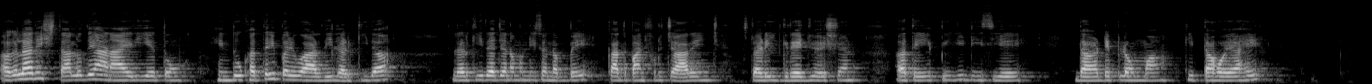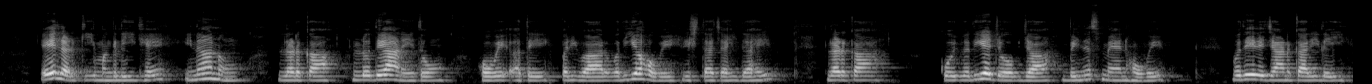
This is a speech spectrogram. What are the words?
ਅਗਲਾ ਰਿਸ਼ਤਾ ਲੁਧਿਆਣਾ ਏਰੀਏ ਤੋਂ ਹਿੰਦੂ ਖੱਤਰੀ ਪਰਿਵਾਰ ਦੀ ਲੜਕੀ ਦਾ। ਲੜਕੀ ਦਾ ਜਨਮ 1990 ਕੱਦ 5 ਫੁੱਟ 4 ਇੰਚ ਸਟੱਡੀ ਗ੍ਰੈਜੂਏਸ਼ਨ ਅਤੇ ਪੀਜੀਡੀਸੀਏ ਦਾ ਡਿਪਲੋਮਾ ਕੀਤਾ ਹੋਇਆ ਹੈ। ਇਹ ਲੜਕੀ ਮੰਗਲੀਕ ਹੈ। ਇਹਨਾਂ ਨੂੰ ਲੜਕਾ ਲੁਧਿਆਣੇ ਤੋਂ ਹੋਵੇ ਅਤੇ ਪਰਿਵਾਰ ਵਧੀਆ ਹੋਵੇ, ਰਿਸ਼ਤਾ ਚਾਹੀਦਾ ਹੈ। ਲੜਕਾ ਕੋਈ ਵਧੀਆ ਜੋਬ ਜਾਂ ਬਿਜ਼ਨਸਮੈਨ ਹੋਵੇ ਵਧੇਰੇ ਜਾਣਕਾਰੀ ਲਈ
